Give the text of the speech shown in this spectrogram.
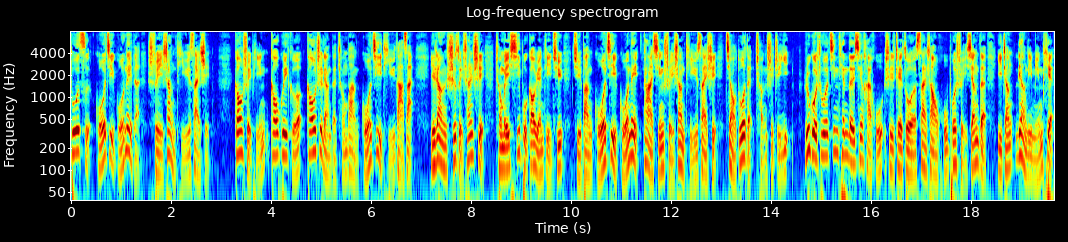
多次国际国内的水上体育赛事，高水平、高规格、高质量的承办国际体育大赛，也让石嘴山市成为西部高原地区举办国际国内大型水上体育赛事较多的城市之一。如果说今天的星海湖是这座塞上湖泊水乡的一张亮丽名片，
